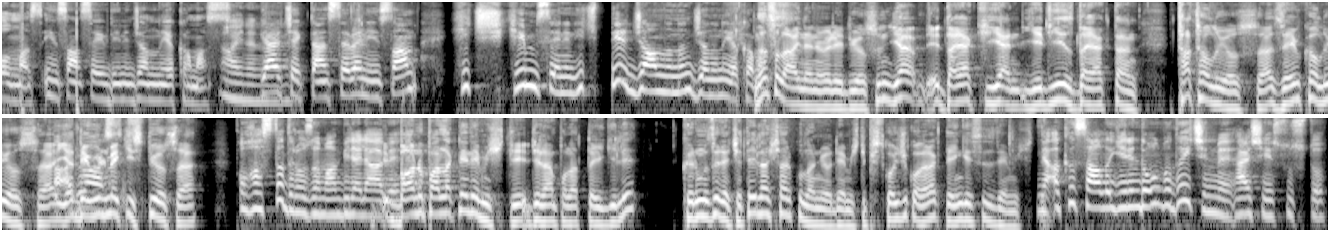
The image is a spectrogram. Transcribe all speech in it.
Olmaz. İnsan sevdiğinin canını yakamaz. Aynen öyle. Gerçekten seven insan hiç kimsenin, hiçbir canlının canını yakamaz. Nasıl aynen öyle diyorsun? Ya e, dayak yiyen yediğiz dayaktan tat alıyorsa, zevk alıyorsa ya ruh devirmek hastası. istiyorsa. O hastadır o zaman Bilal abi. Banu Parlak ne demişti Dilan Polat'la ilgili? Kırmızı reçete ilaçlar kullanıyor demişti. Psikolojik olarak dengesiz demişti. Ya akıl sağlığı yerinde olmadığı için mi her şeye sustu?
